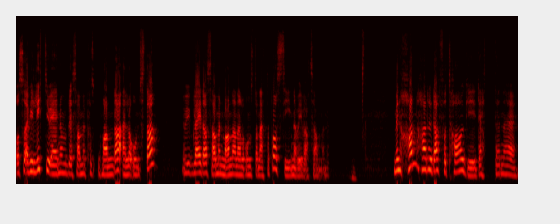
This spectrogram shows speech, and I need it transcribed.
Og så er vi litt uenige om vi ble sammen på mandag eller onsdag. Men vi ble da sammen mandag eller onsdag etterpå, siden har vi vært sammen. Men han hadde da fått tak i denne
